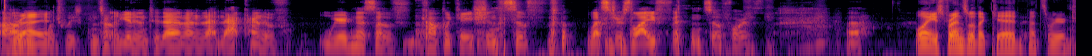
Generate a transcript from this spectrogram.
um, Right. Which we can certainly get into then, and that, that kind of weirdness of complications of Lester's life and so forth. Well, he's friends with a kid. That's weird.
